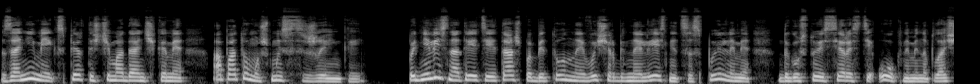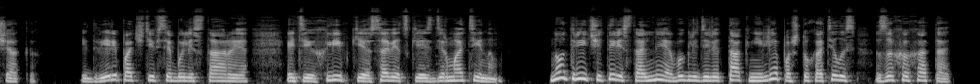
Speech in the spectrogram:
За ними эксперты с чемоданчиками, а потом уж мы с Женькой. Поднялись на третий этаж по бетонной выщербленной лестнице с пыльными до густой серости окнами на площадках. и двери почти все были старые, эти хлипкие советские с дерматином. Но три-четыре стальные выглядели так нелепо, что хотелось захохотать.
